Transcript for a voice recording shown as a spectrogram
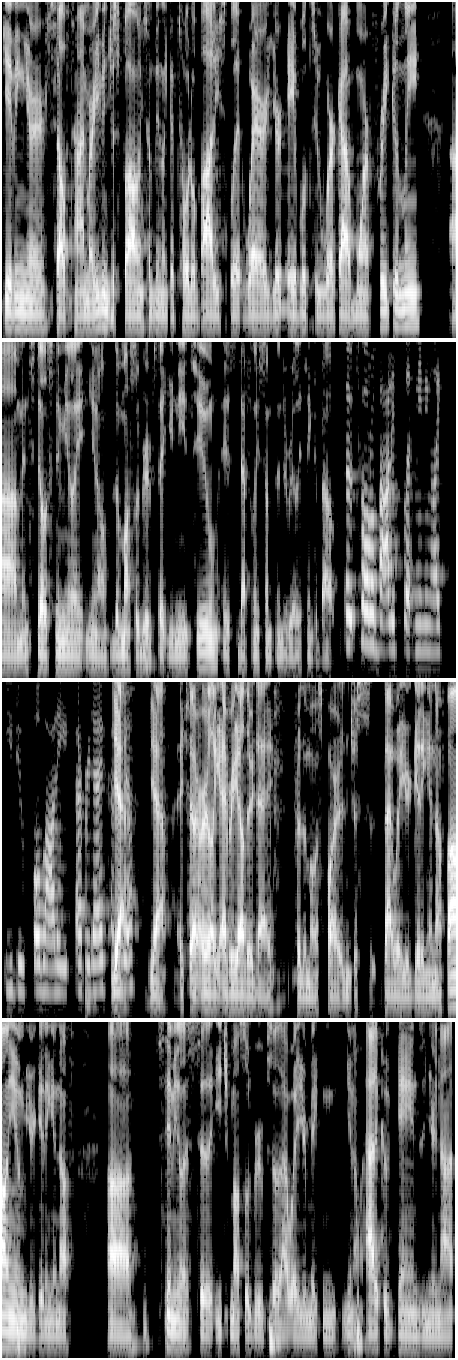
giving yourself time or even just following something like a total body split where you're mm-hmm. able to work out more frequently um, and still stimulate you know the muscle groups that you need to is definitely something to really think about. So total body split meaning like you do full body every day yeah yeah except or like every other day for the most part and just that way you're getting enough volume you're getting enough uh, stimulus to each muscle group so that way you're making you know adequate gains and you're not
